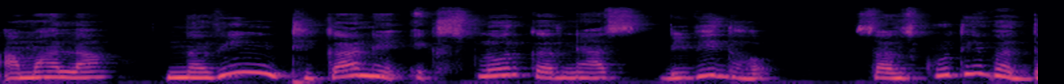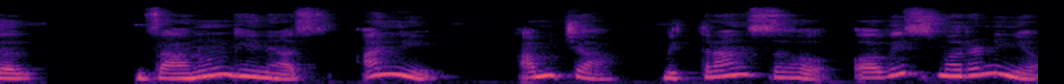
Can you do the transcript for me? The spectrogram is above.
आम्हाला नवीन ठिकाणे एक्सप्लोर करण्यास विविध संस्कृतीबद्दल जाणून घेण्यास आणि आमच्या मित्रांसह अविस्मरणीय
